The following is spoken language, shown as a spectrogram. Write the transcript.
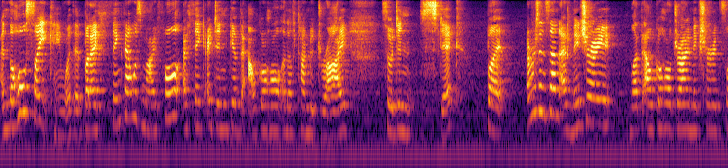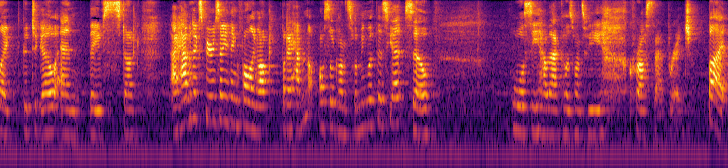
and the whole site came with it. But I think that was my fault. I think I didn't give the alcohol enough time to dry so it didn't stick. But ever since then, I've made sure I let the alcohol dry, make sure it's like good to go, and they've stuck. I haven't experienced anything falling off, but I haven't also gone swimming with this yet, so we'll see how that goes once we cross that bridge. But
